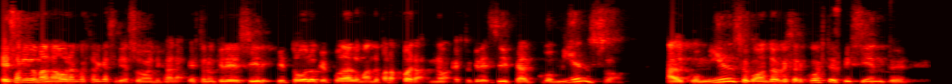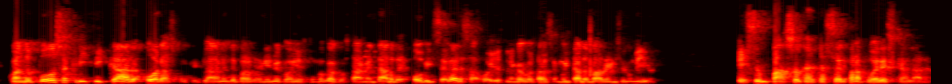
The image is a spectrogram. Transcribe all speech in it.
esa misma mano ahora en Costa Rica sería sumamente cara. Esto no quiere decir que todo lo que pueda lo mande para afuera. No, esto quiere decir que al comienzo, al comienzo, cuando tengo que ser costo eficiente, cuando puedo sacrificar horas, porque claramente para reunirme con ellos tengo que acostarme tarde, o viceversa, o ellos tienen que acostarse muy tarde para reunirse conmigo, es un paso que hay que hacer para poder escalar.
